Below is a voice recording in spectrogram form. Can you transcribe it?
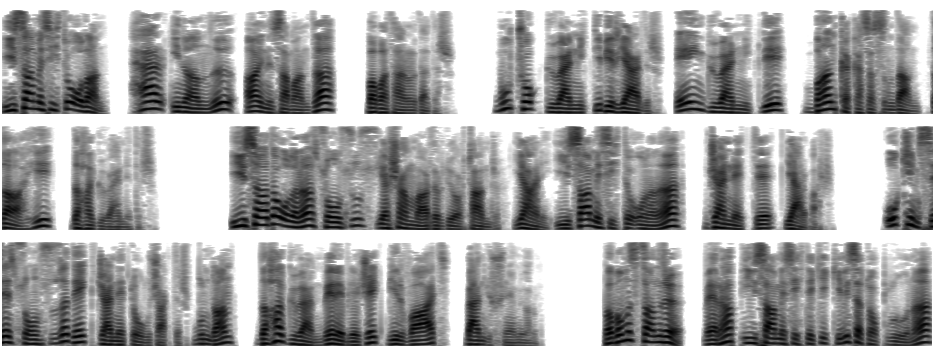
İsa Mesih'te olan her inanlı aynı zamanda Baba Tanrı'dadır. Bu çok güvenlikli bir yerdir. En güvenlikli banka kasasından dahi daha güvenlidir. İsa'da olana sonsuz yaşam vardır diyor Tanrı. Yani İsa Mesih'te olana cennette yer var. O kimse sonsuza dek cennette olacaktır. Bundan daha güven verebilecek bir vaat ben düşünemiyorum. Babamız Tanrı ve Rab İsa Mesih'teki kilise topluluğuna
